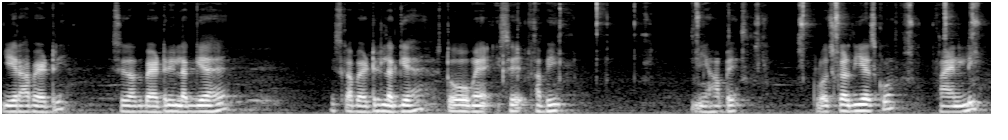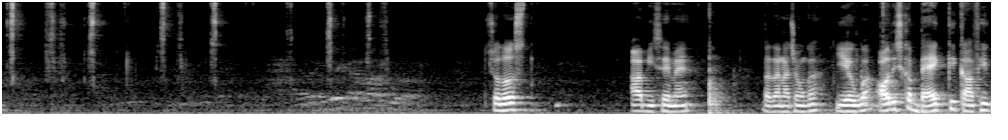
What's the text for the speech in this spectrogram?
ये रहा बैटरी, इसके साथ बैटरी लग गया है, इसका बैटरी लग गया है तो मैं इसे अभी यहाँ पे क्लोज कर दिया इसको फाइनली सो दोस्त, अब इसे मैं बताना चाहूँगा, ये हुआ, और इसका बैग की काफ़ी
